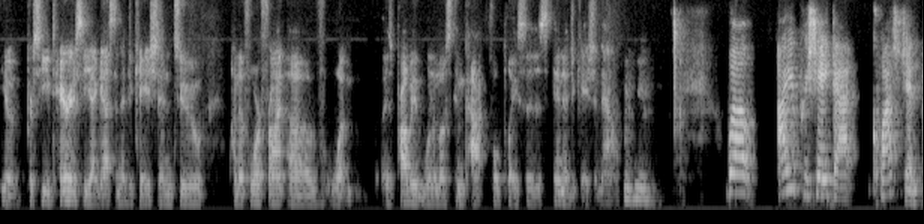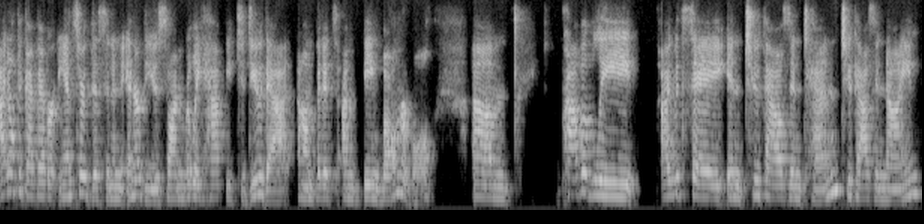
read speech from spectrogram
you know, perceived heresy, I guess, in education to on the forefront of what is probably one of the most impactful places in education now? Mm-hmm. Well, I appreciate that question. I don't think I've ever answered this in an interview, so I'm really happy to do that. Um, but it's I'm being vulnerable. Um, probably, I would say in 2010, 2009,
